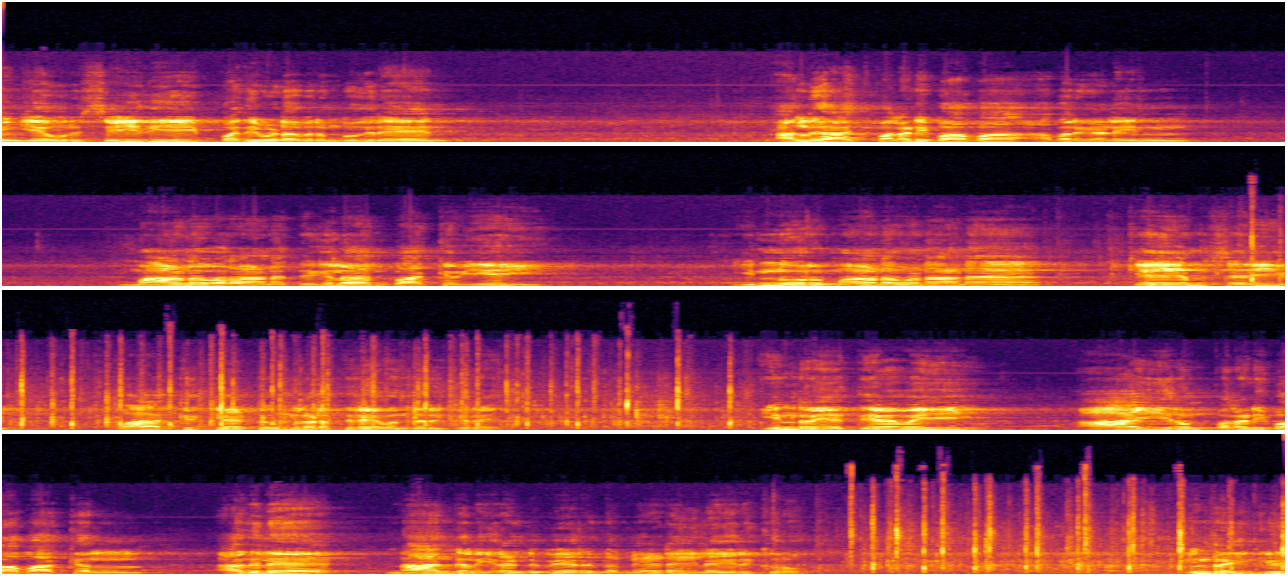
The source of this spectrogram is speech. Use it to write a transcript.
இங்கே ஒரு செய்தியை பதிவிட விரும்புகிறேன். அல்ஹாஜ் பழனி பாபா அவர்களின் மாணவரான திகிலான் பாக்கவியை இன்னொரு மாணவனான கே எம் ஷரீப் வாக்கு கேட்டு உங்களிடத்திலே வந்திருக்கிறேன். இன்றைய தேவை ஆயிரம் பழனி பாபாக்கள் அதில் நாங்கள் இரண்டு பேர் இந்த மேடையில் இருக்கிறோம். இன்றைக்கு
